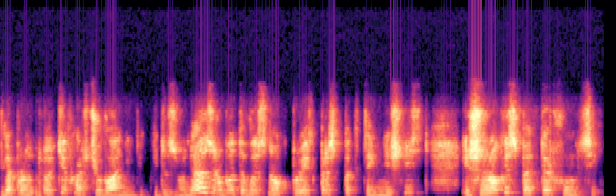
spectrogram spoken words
для продуктів харчування, який дозволяє зробити висновок про їх перспективність і широкий спектр функцій.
